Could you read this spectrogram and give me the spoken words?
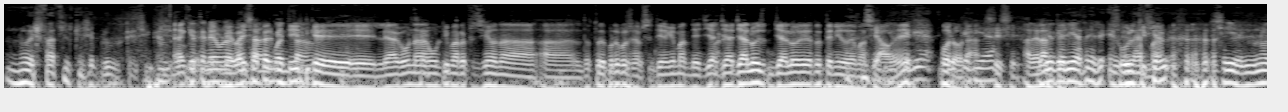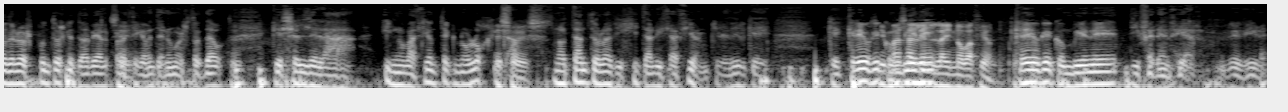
no es fácil que se produzca ese cambio. Hay que tener una ¿Me vais a permitir que le haga una última reflexión al doctor de porque se tiene que, ya, ya, ya, lo, ya, lo, he retenido demasiado, ¿eh? Por hora. sí, sí. Adelante. Yo quería hacer en relación, sí, en uno de los puntos que todavía prácticamente no hemos tratado, que es el de la innovación tecnológica, Eso es. no tanto la digitalización. Quiere decir que, que creo que conviene la innovación. Creo que conviene diferenciar. Es decir,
